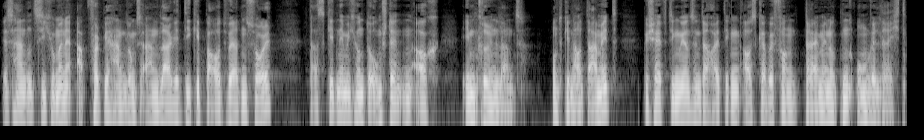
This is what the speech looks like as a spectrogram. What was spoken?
es handelt sich um eine Abfallbehandlungsanlage, die gebaut werden soll. Das geht nämlich unter Umständen auch im Grünland. Und genau damit beschäftigen wir uns in der heutigen Ausgabe von drei Minuten Umweltrecht.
